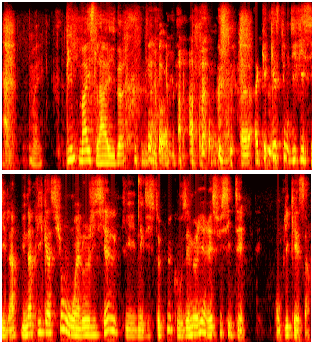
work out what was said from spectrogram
ouais. Pimp My Slide. Euh, que- question difficile. hein. Une application ou un logiciel qui n'existe plus que vous aimeriez ressusciter. Compliqué ça.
